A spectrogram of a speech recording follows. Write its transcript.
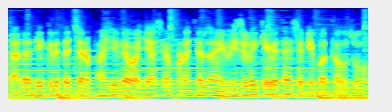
દાદા દીકરી તો અત્યારે ભાજી લેવા ગયા છે પણ અત્યારે અહીં વીજળી કેવી થાય છે ને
